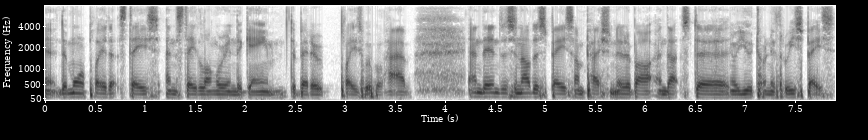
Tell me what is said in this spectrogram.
Uh, the more player that stays and stay longer in the game, the better players we will have. And then there's another space I'm passionate about, and that's the you know, U23 space.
